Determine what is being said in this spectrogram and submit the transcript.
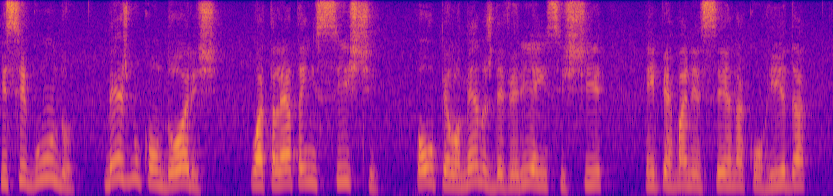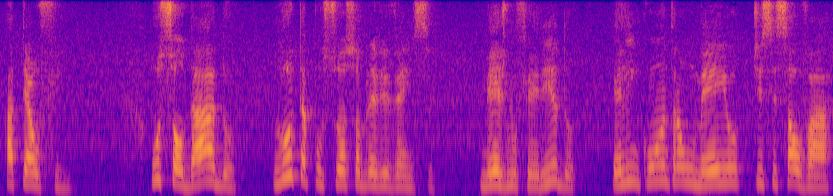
E segundo, mesmo com dores, o atleta insiste, ou pelo menos deveria insistir, em permanecer na corrida até o fim. O soldado luta por sua sobrevivência. Mesmo ferido, ele encontra um meio de se salvar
